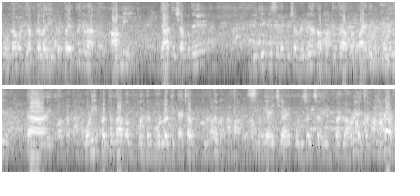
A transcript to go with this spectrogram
तोंडावरती आपल्याला हे करता येत नाही. कारण आम्ही या देशामध्ये बी जे पी सेनेपेक्षा वेगळे आहोत आपण तिथे आपण पाहिलं की कोणी कोणी पंतप्रधानाबद्दल बोललं की त्याच्या विरुद्ध सी बी आयची आणि पोलिसांचं इन्क्वायरी लावणं याच्या खिलाफ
